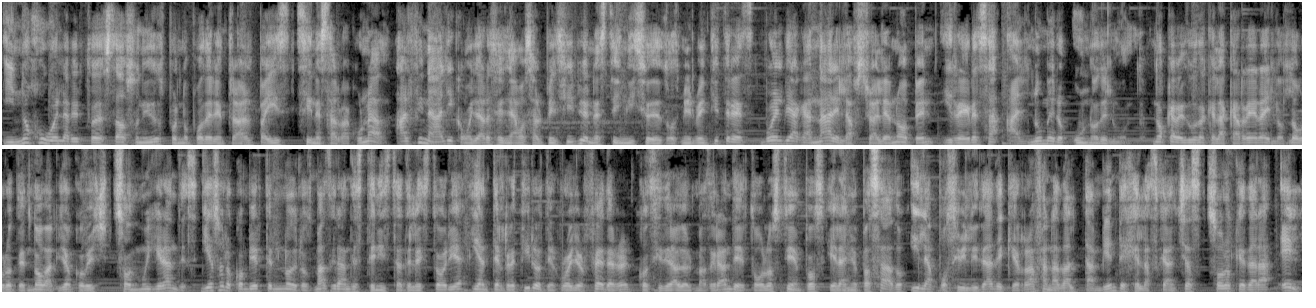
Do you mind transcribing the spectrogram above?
y no jugó el abierto de Estados Unidos por no poder entrar al país sin estar vacunado. Al final, y como ya reseñamos al principio, en este inicio de 2023, vuelve a ganar el Australian Open y regresa al número uno del mundo. No cabe duda que la carrera y los logros de Novak Djokovic son muy grandes y eso lo convierte en uno de los más grandes tenistas de la historia y ante el retiro de Roger Federer, considerado el más grande de todos los tiempos, el año pasado, y la posibilidad de que Rafa Nadal también deje las canchas, solo quedará él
